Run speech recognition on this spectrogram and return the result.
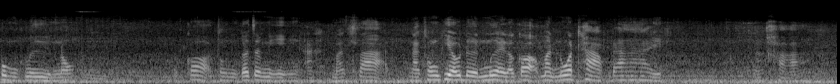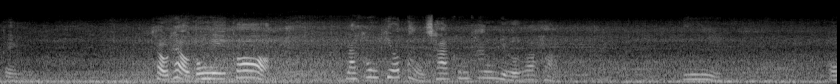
กลมกลืนเนาะแล้วก็ตรงนี้ก็จะมีอะมาสซาดนักท่องเที่ยวเดินเมื่อยแล้วก็มานวดเท้าได้นะคะเออแถวแถวๆตรงนี้ก็นักท่องเที่ยวต่างชาติค่อนข้างเยอะอะค่ะ อืม อ๋อ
